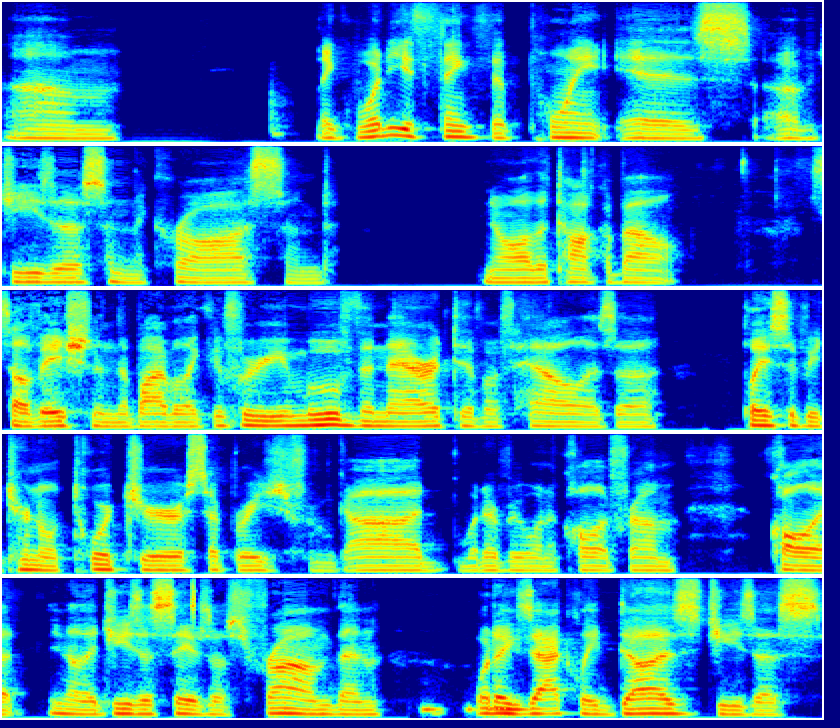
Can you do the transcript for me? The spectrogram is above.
um like what do you think the point is of Jesus and the cross and you know all the talk about salvation in the Bible? Like if we remove the narrative of hell as a place of eternal torture, separation from God, whatever you want to call it from, call it, you know, that Jesus saves us from, then what mm-hmm. exactly does Jesus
